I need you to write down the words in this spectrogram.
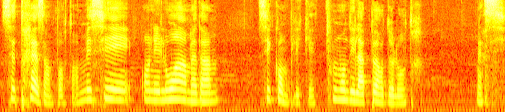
C'est très important. Mais c'est, on est loin, madame. C'est compliqué. Tout le monde a peur de l'autre. Merci.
